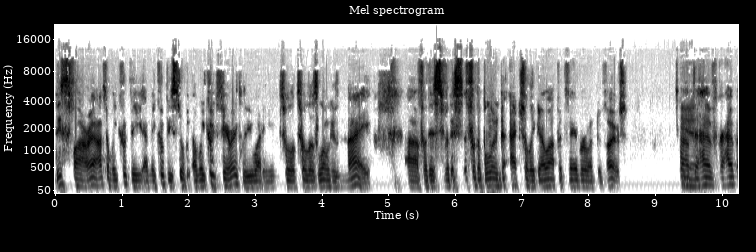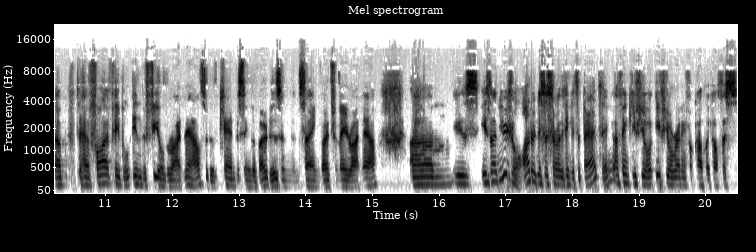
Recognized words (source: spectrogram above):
this far out," and we could be, and we could be still, and we could theoretically be waiting until, until as long as May uh, for this for this for the balloon to actually go up and for everyone to vote. Um, yeah. to have to have, um, to have five people in the field right now, sort of canvassing the voters and, and saying vote for me right now, um, is is unusual. I don't necessarily think it's a bad thing. I think if you're if you're running for public office,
